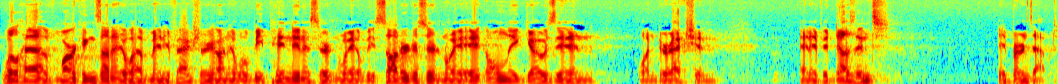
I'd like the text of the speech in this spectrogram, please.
will have markings on it, it will have manufacturing on it, it will be pinned in a certain way, it will be soldered a certain way. It only goes in one direction. And if it doesn't, it burns out.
